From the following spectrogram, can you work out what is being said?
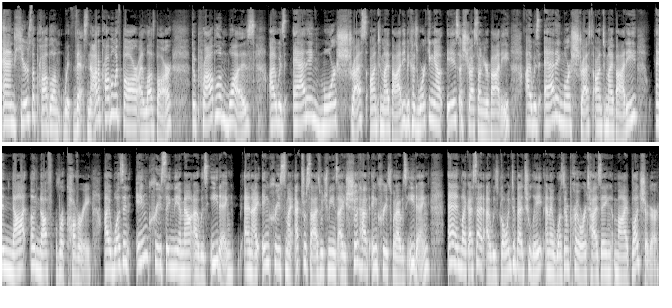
And here's the problem with this. Not a problem with barre. I love barre. The problem was I was adding more stress onto my body because working out is a stress on your body. I was adding more stress onto my body and not enough recovery. I wasn't increasing the amount I was eating and I increased my exercise, which means I should have increased what I was eating. And like I said, I was going to bed too late and I wasn't prioritizing my blood sugar.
